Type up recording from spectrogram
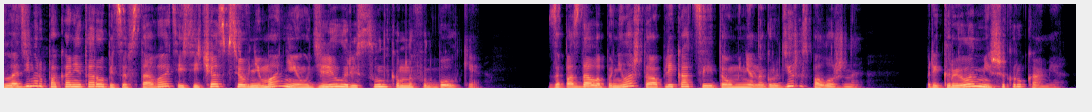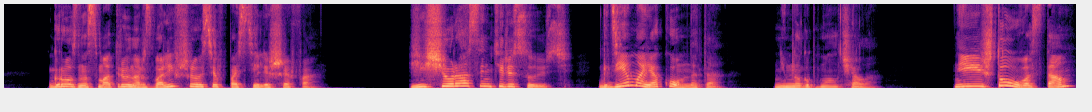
Владимир пока не торопится вставать и сейчас все внимание уделил рисункам на футболке. Запоздала поняла, что аппликации-то у меня на груди расположены. Прикрыла Мишек руками. Грозно смотрю на развалившегося в постели шефа. «Еще раз интересуюсь, где моя комната?» Немного помолчала. «И что у вас там?»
